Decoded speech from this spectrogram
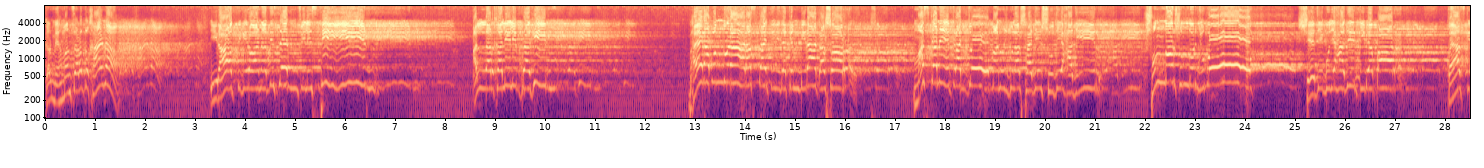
কারণ মেহমান ছাড়া তো খায় না। ইরাক থেকে রওনা দিছেন ফিলিস্তিন। আল্লাহর খালিল ইব্রাহিম তিনি দেখেন বিরাট আসর। মাঝখানে এক রাজ্য মানুষগুলা সাজে সুজে হাজির। সুন্দর সুন্দর যুবক। সেজে গুজে হাজির, কি ব্যাপার? আজকে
